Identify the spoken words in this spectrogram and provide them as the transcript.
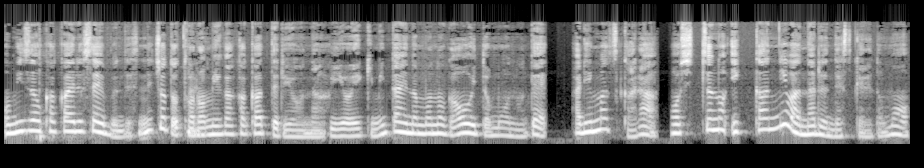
お水を抱える成分ですね。ちょっととろみがかかってるような美容液みたいなものが多いと思うので、ありますから、保湿の一環にはなるんですけれども、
